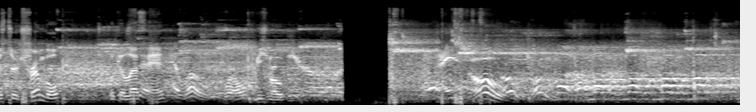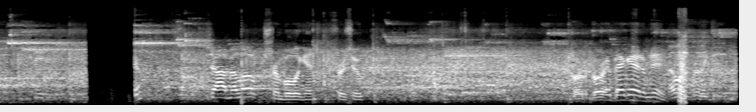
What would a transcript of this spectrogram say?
Mr. Trimble the left hand. Hello, world. Beast mode. Oh, Shot Melo. Trimble again for two. Go, go right back at him then. Melo's really good.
